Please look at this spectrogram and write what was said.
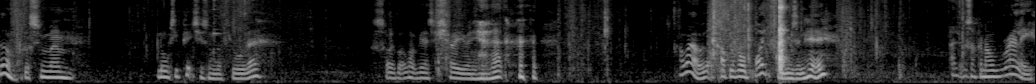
Oh, got some um, naughty pictures on the floor there. Sorry, but I won't be able to show you any of that. oh wow, we've got a couple of old bike frames in here. That looks like an old Raleigh.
